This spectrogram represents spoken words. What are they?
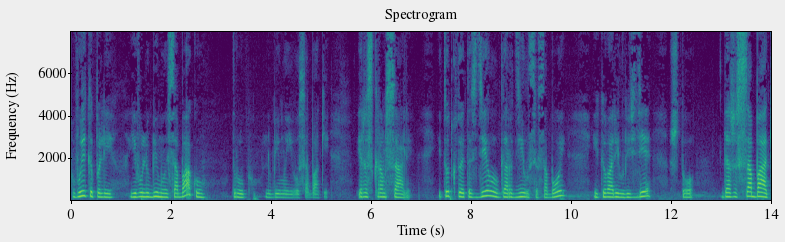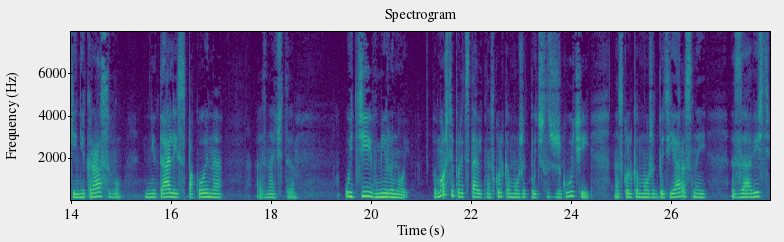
выкопали его любимую собаку, труп любимой его собаки, и раскромсали. И тот, кто это сделал, гордился собой – и говорил везде, что даже собаке Некрасову не дали спокойно, значит, э, уйти в мир иной. Вы можете представить, насколько может быть жгучей, насколько может быть яростной зависть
